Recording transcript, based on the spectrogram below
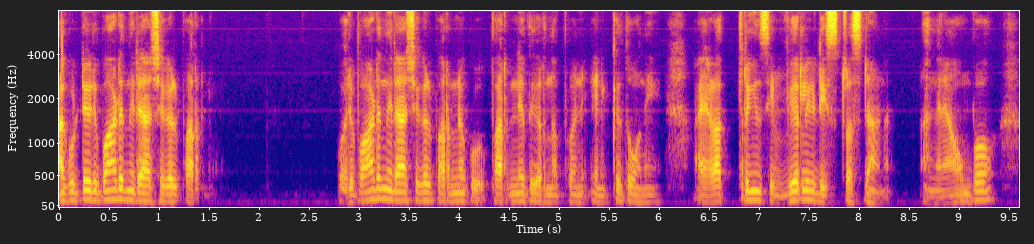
ആ കുട്ടി ഒരുപാട് നിരാശകൾ പറഞ്ഞു. ഒരുപാട് നിരാശകൾ പറഞ്ഞു പറഞ്ഞു തീർന്നപ്പോൾ എനിക്ക് തോന്നി അയാൾ അത്രയും സിവിയർലി ഡിസ്ട്രസ്ഡ് ആണ്. അങ്ങനെ ആവുമ്പോൾ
